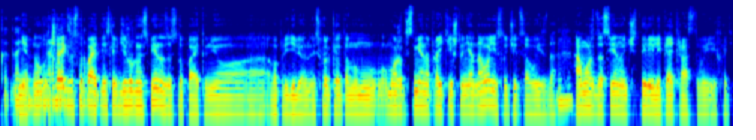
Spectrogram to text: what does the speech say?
какая Нет, ну человек заступает, если в дежурную смену заступает, у него э, в определенную, сколько там ему может смена пройти, что ни одного не случится выезда, угу. а может за смену 4 или 5 раз выехать,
